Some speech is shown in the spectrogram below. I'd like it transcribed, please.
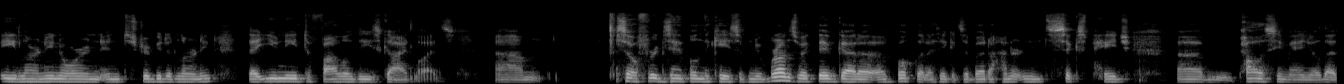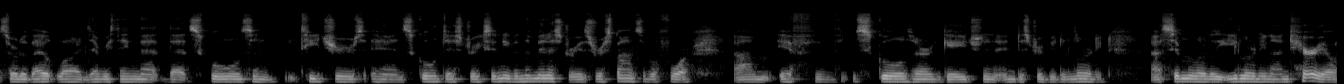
e-learning or in, in, distributed learning, that you need to follow these guidelines. Um, so, for example, in the case of New Brunswick, they've got a, a booklet. I think it's about a 106 page um, policy manual that sort of outlines everything that, that schools and teachers and school districts and even the ministry is responsible for um, if schools are engaged in, in distributed learning. Uh, similarly, eLearning Ontario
